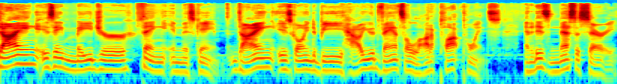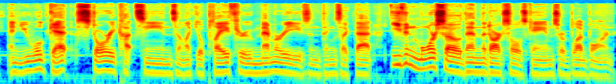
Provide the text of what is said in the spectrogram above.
Dying is a major thing in this game. Dying is going to be how you advance a lot of plot points and it is necessary and you will get story cutscenes and like you'll play through memories and things like that even more so than the dark souls games or bloodborne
